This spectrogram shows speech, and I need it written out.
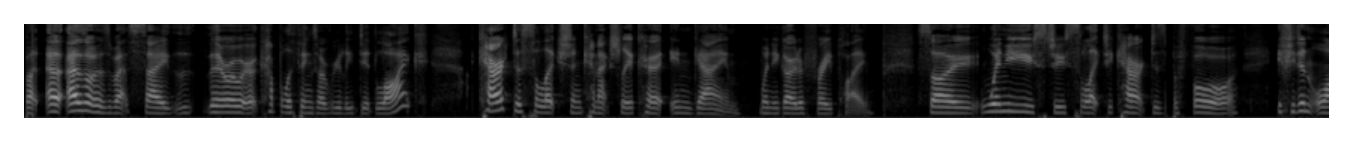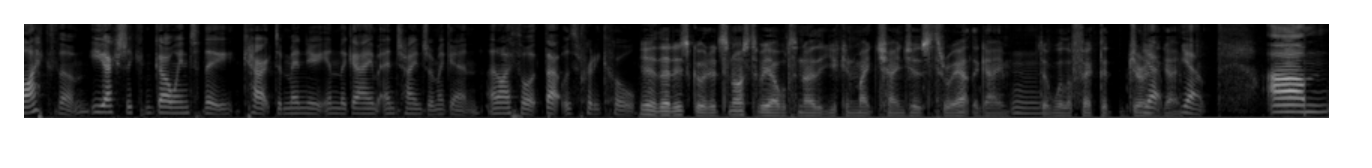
but uh, as I was about to say, there were a couple of things I really did like character selection can actually occur in game when you go to free play. So when you used to select your characters before, if you didn't like them, you actually can go into the character menu in the game and change them again. And I thought that was pretty cool. Yeah, that is good. It's nice to be able to know that you can make changes throughout the game that will affect it during yeah, the game. yeah. Um,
